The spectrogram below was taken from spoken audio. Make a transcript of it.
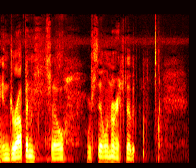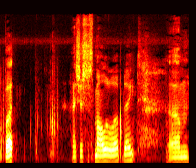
and dropping, so we're selling the rest of it. But that's just a small little update. Um,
